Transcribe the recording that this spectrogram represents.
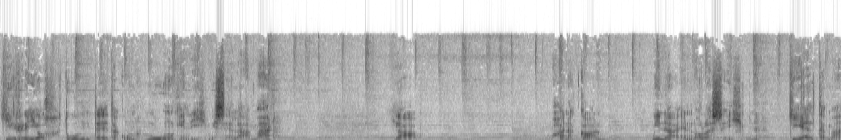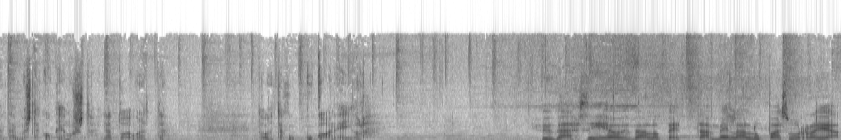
kirjo tunteita kuin muunkin ihmiselämään. Ja ainakaan minä en ole se ihminen kieltämään tämmöistä kokemusta ja toivon, että, toivon, että kukaan ei ole. Hyvä, siihen on hyvä lopettaa. Meillä on lupa surra ja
